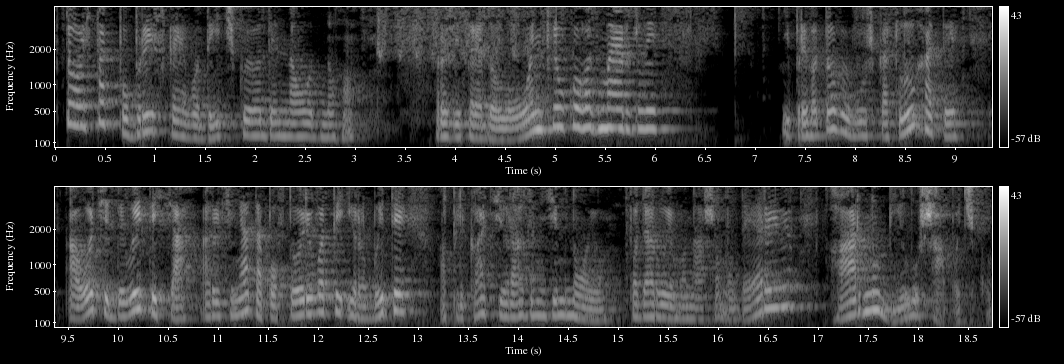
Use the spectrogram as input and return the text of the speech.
хто ось так побризкає водичкою один на одного, розітре долоньки, у кого змерзли, і приготовив вушка слухати, а очі дивитися, а рученята повторювати і робити аплікацію разом зі мною. Подаруємо нашому дереві гарну білу шапочку.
